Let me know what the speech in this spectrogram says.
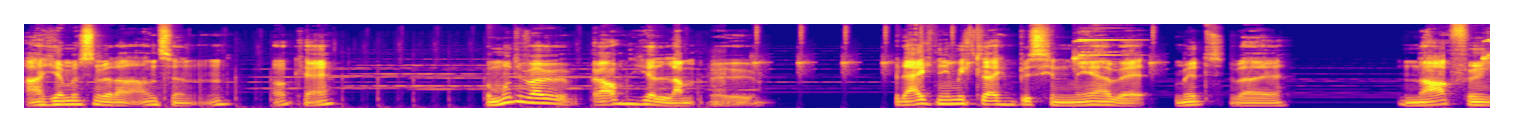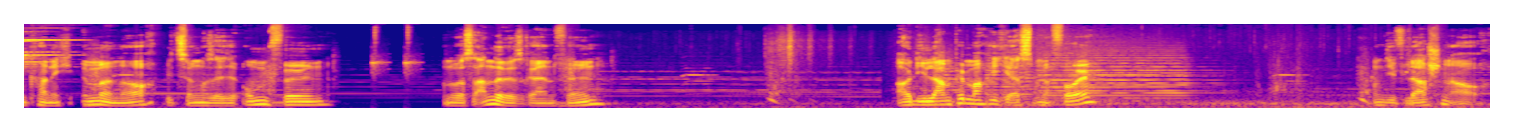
Ah, hier müssen wir dann anzünden. Okay. Vermutlich, weil wir brauchen hier Lampenöl. Vielleicht nehme ich gleich ein bisschen mehr mit, weil nachfüllen kann ich immer noch, beziehungsweise umfüllen und was anderes reinfüllen. Aber die Lampe mache ich erstmal voll. Und die Flaschen auch.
